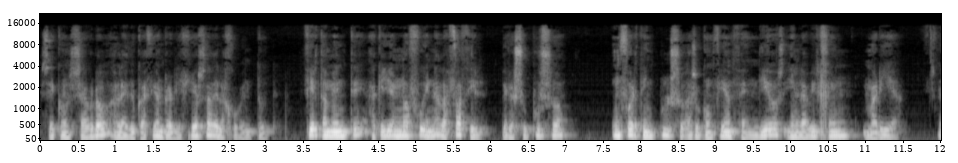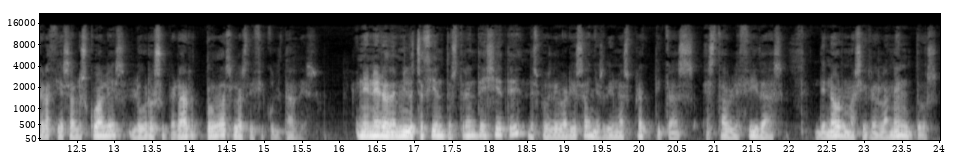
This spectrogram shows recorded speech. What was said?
se consagró a la educación religiosa de la juventud. Ciertamente aquello no fue nada fácil, pero supuso un fuerte impulso a su confianza en Dios y en la Virgen María, gracias a los cuales logró superar todas las dificultades. En enero de 1837, después de varios años de unas prácticas establecidas de normas y reglamentos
